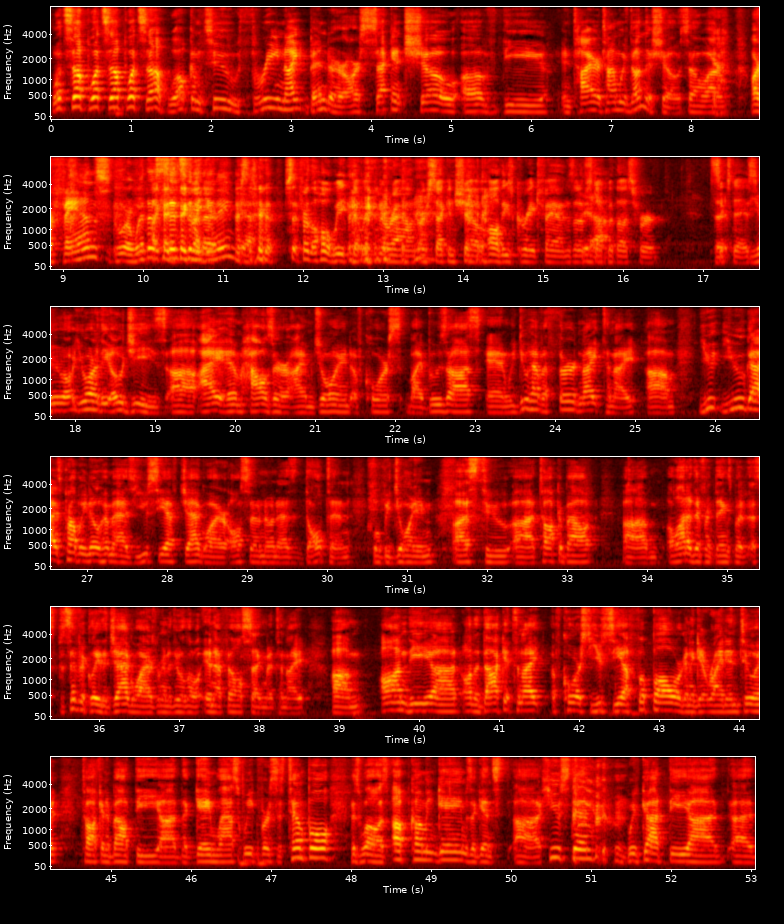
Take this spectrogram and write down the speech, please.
What's up? What's up? What's up? Welcome to Three Night Bender, our second show of the entire time we've done this show. So our our fans who are with us since the think about that. beginning, yeah. For the whole week that we've been around, our second show, all these great fans that have Yeah. stuck with us for six days. You you are the OGs. Uh, I am Hauser. I am joined, of course, by Buzos, and we do have a third night tonight. Um, you you guys probably know him as UCF Jaguar, also known as Dalton. Will be joining us to uh, talk about. Um, a lot of different things, but specifically the Jaguars. We're going to do a little NFL segment tonight. Um, on the uh, on the docket tonight, of course, UCF football. We're going to get right into it, talking about the uh, the game last week versus Temple, as well as upcoming games against uh, Houston. We've got the uh, uh,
